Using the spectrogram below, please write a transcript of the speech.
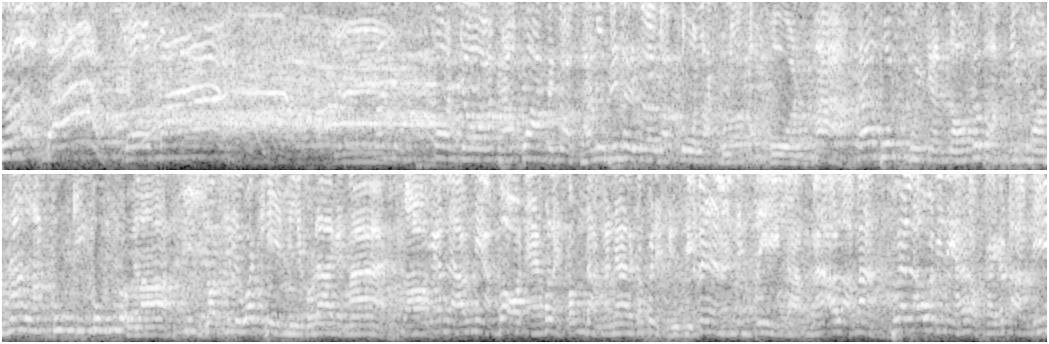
ยอะมากเยอะมากมันอย่างตอนย้อนเท้าความไปก่อนครั้งหนึ่งพี่เคยเจอแบบตัวหลักของเราสองคนค่ะนั่งพูดคุยกันน้องก็แบบมีความน่ารักกุ๊กกิ๊กกุ๊กกิ๊กตลอดเวลา อืมเราคิดเลยว่าเคมีเขาได้กันมากถูกเพต้อง ราะงั้นแล้วเนี่ยเมื่อออนแอร์เมื่อไหร่ต้องดังกันแน่แล้วก็เป็นอย่างนั้นจริงจะเป็นอย่างนั้นจริงๆดังนะเอาล่ะมาเพื่อนแล้ววันนี้นะครับกับใครก็ตามที่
